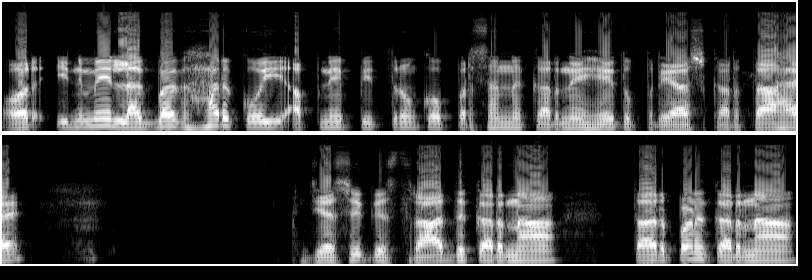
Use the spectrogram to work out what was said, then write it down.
और इनमें लगभग हर कोई अपने पितरों को प्रसन्न करने हेतु तो प्रयास करता है। जैसे कि श्राद्ध करना, तर्पण करना,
